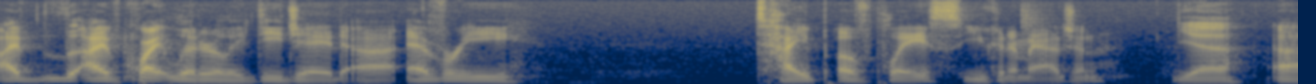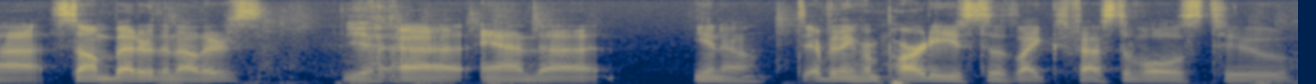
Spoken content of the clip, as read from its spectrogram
I've I've quite literally DJed uh, every type of place you can imagine. Yeah. Uh, some better than others. Yeah. Uh, and uh, you know everything from parties to like festivals to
